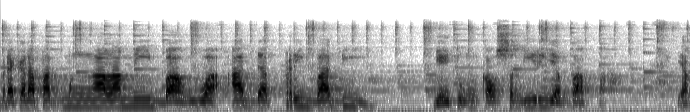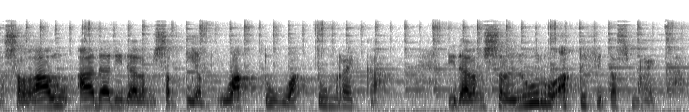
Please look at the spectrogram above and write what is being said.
mereka dapat mengalami bahwa ada pribadi, yaitu Engkau sendiri ya Bapa, yang selalu ada di dalam setiap waktu-waktu mereka, di dalam seluruh aktivitas mereka.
